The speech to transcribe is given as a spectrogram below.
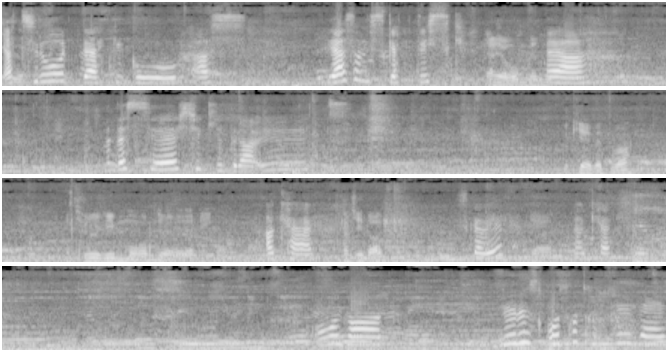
Jeg tror det er ikke god, ass. Jeg er sånn skeptisk. Jeg òg, men ja. Men det ser skikkelig bra ut. OK, vet du hva? really more the Okay. Kan je dat? Ska vi? Ja. Okay. Oh my god. Dit is wat goed gegeven.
